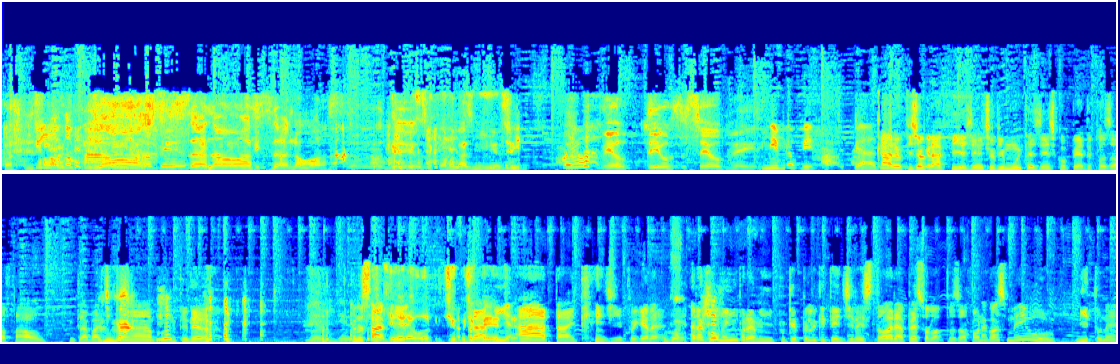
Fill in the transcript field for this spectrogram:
Fafiche. Nossa, nossa, nossa, meu Deus. Você reclama das minhas. Meu Deus do céu, velho. Nível vídeo de piada. Cara, eu fiz geografia, gente. Eu vi muita gente com pedra filosofal em trabalho de campo, entendeu? Eu não sabia. Aquilo era outro tipo de pra pedra. mim, ah, tá, entendi. Porque era, era comum pra mim. Porque pelo que entendi na história, a pedra filosofal é um negócio meio mito, né?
